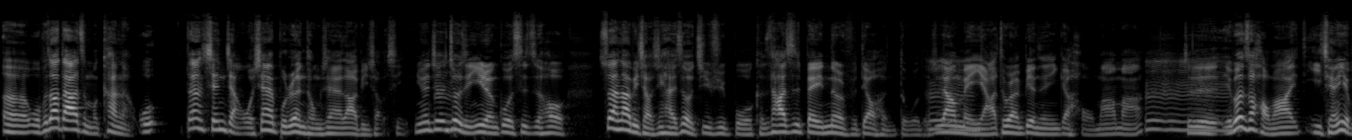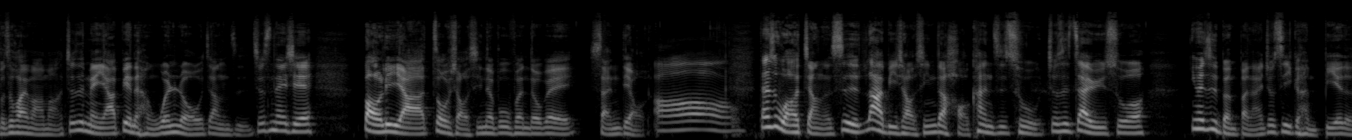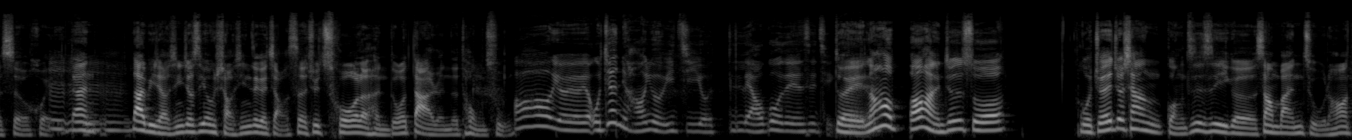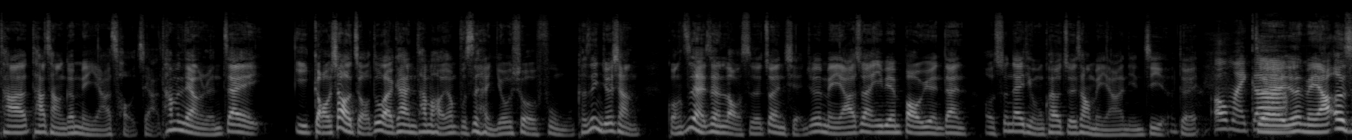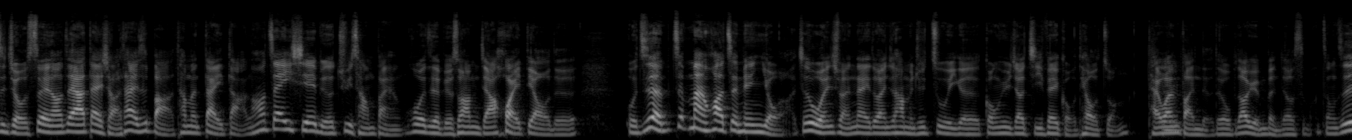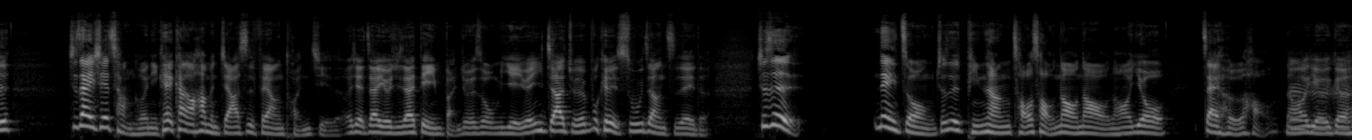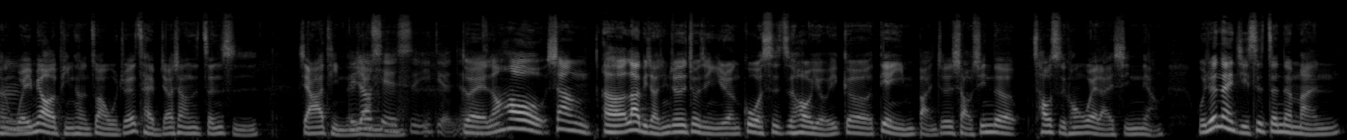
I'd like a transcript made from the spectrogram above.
呃，我不知道大家怎么看了、啊。我但先讲，我现在不认同现在蜡笔小新，因为就是臼井义人过世之后，嗯、虽然蜡笔小新还是有继续播，可是他是被 nerf 掉很多的，就像美牙突然变成一个好妈妈，嗯、就是也不能说好妈妈，以前也不是坏妈妈，就是美牙变得很温柔这样子，就是那些。暴力啊，揍小新的部分都被删掉了哦。Oh. 但是我要讲的是，蜡笔小新的好看之处，就是在于说，因为日本本来就是一个很憋的社会，嗯嗯嗯，但蜡笔小新就是用小新这个角色去戳了很多大人的痛处。哦，oh, 有有有，我记得你好像有一集有聊过这件事情。对，然后包含就是说，我觉得就像广志是一个上班族，然后他他常跟美伢吵架，他们两人在。以搞笑的角度来看，他们好像不是很优秀的父母。可是你就想，广志还是很老实的赚钱。就是美牙虽然一边抱怨，但哦，顺带一提，我们快要追上美牙的年纪了。对，Oh my God，对，就是美牙二十九岁，然后在家带小孩，他也是把他们带大。然后在一些比如剧场版或者比如说他们家坏掉的，我记得这漫画正片有啊，就是我很喜欢那一段，就他们去住一个公寓叫鸡飞狗跳庄，台湾版的，嗯、对，我不知道原本叫什么。总之。就在一些场合，你可以看到他们家是非常团结的，而且在尤其在电影版，就是说我们演员一家绝对不可以输这样之类的，就是那种就是平常吵吵闹闹，然后又再和好，然后有一个很微妙的平衡状态，我觉得才比较像是真实家庭的样子，比较写实一点。对，然后像呃蜡笔小新就是旧井仪人过世之后有一个电影版，就是小新的超时空未来新娘，我觉得那一集是真的蛮。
